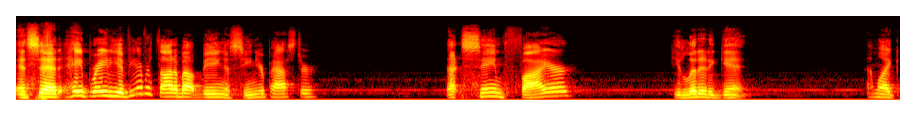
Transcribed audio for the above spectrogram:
and said, Hey, Brady, have you ever thought about being a senior pastor? That same fire, He lit it again. I'm like,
